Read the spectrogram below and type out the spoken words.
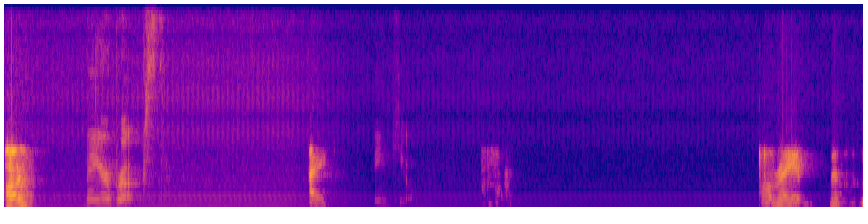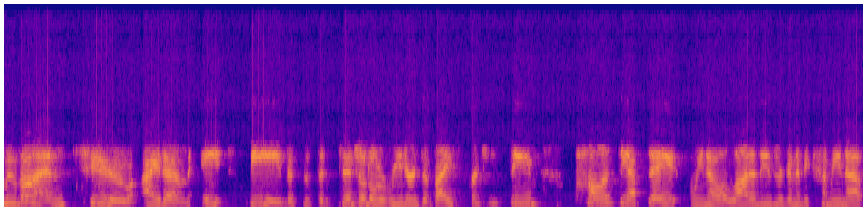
Aye. Mayor Brooks. Aye. Thank you. All right, let's move on to item eight B. This is the digital reader device purchasing policy update. We know a lot of these are going to be coming up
